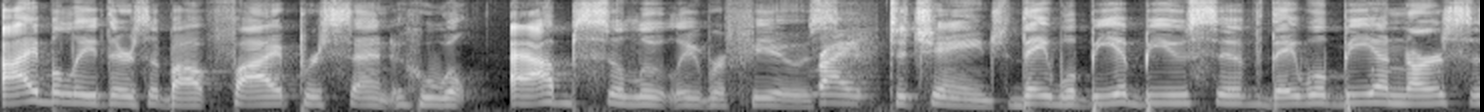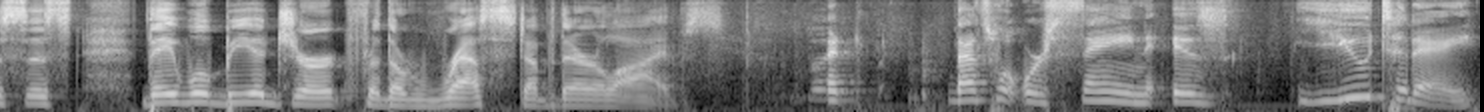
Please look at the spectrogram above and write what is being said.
I believe there's about 5% who will absolutely refuse Right. to change. They will be abusive, they will be a narcissist, they will be a jerk for the rest of their lives. But that's what we're saying is you today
